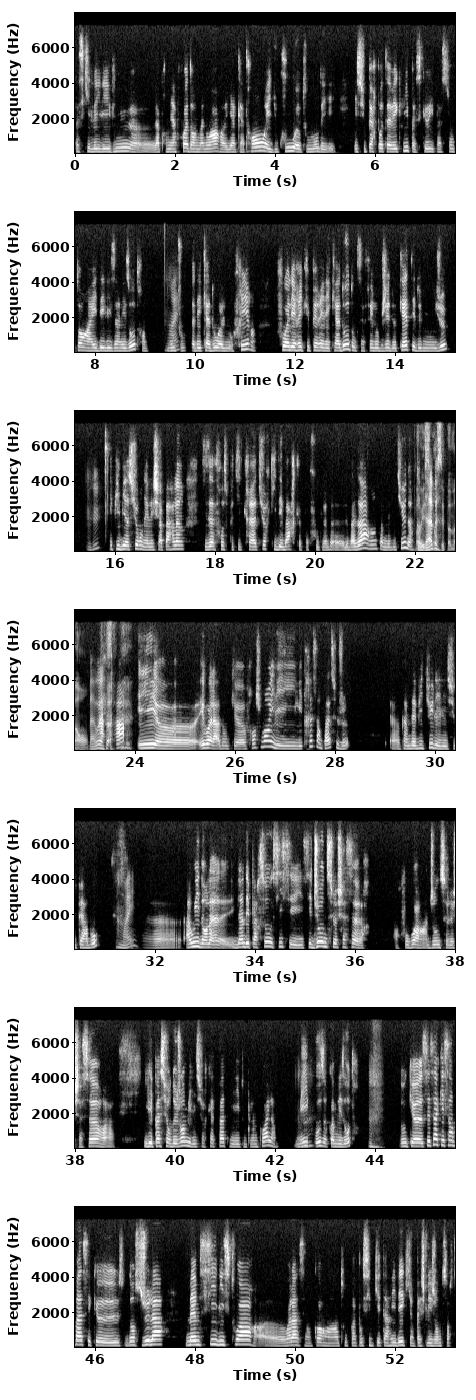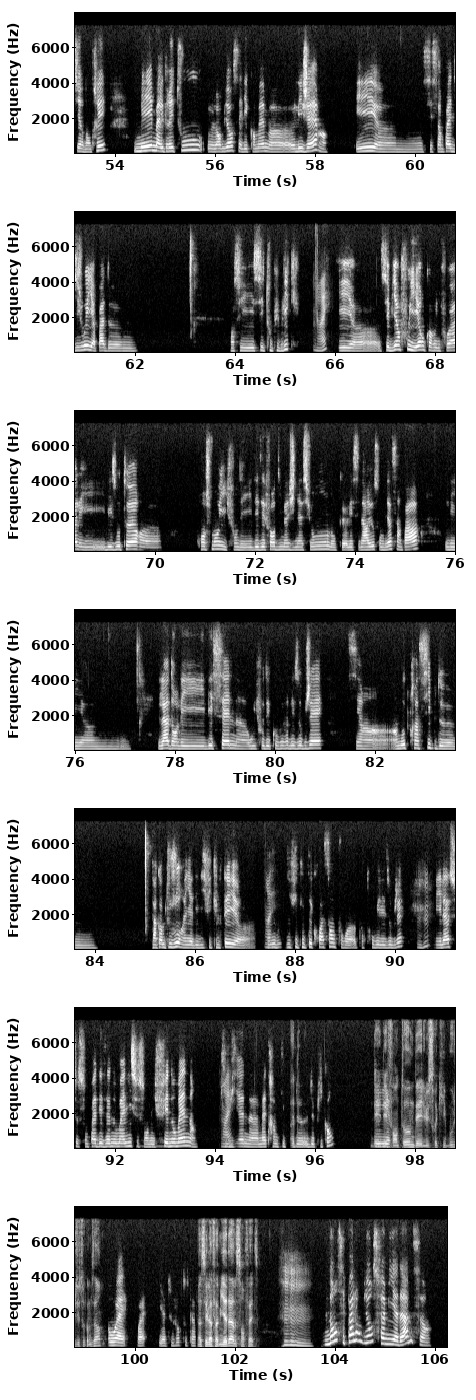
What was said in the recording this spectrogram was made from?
parce qu'il il est venu euh, la première fois dans le manoir euh, il y a quatre ans et du coup euh, tout le monde est, est super pote avec lui parce qu'il passe son temps à aider les uns les autres. Donc Ouais. tout le monde a des cadeaux à lui offrir. Faut aller récupérer les cadeaux, donc ça fait l'objet de quêtes et de mini-jeux. Mhm. Et puis bien sûr, on a les chaparlins, ces affreuses petites créatures qui débarquent pour foutre le, le bazar, hein, comme d'habitude. Bah Comme oui, c'est pas marrant. Bah ouais. Ah, et, euh, et voilà, donc euh, franchement, il est, il est très sympa ce jeu. Euh, comme d'habitude, il est super beau. Ouais. Euh, ah oui, dans la- l'un des persos aussi, c'est c'est Jones le chasseur. Alors faut voir, hein, Jones le chasseur, euh, il est pas sur deux jambes, il est sur quatre pattes, il est tout plein de poils, mais il Mhm. pose comme les autres. Donc euh, c'est ça qui est sympa, c'est que dans ce jeu-là, même si l'histoire, euh, voilà, c'est encore un truc pas possible qui est arrivé, qui empêche les gens de sortir, d'entrer, mais malgré tout, l'ambiance, elle est quand même euh, légère et euh, c'est sympa d'y jouer. Il n'y a pas de, enfin, c'est tout public Ouais. et euh, c'est bien fouillé. Encore une fois, les les auteurs, euh, franchement, ils font des des efforts d'imagination, donc euh, les scénarios sont bien sympas. Les euh, là dans les les scènes où il faut découvrir des objets, c'est un un autre principe de Enfin, comme toujours, hein, il y a des difficultés, euh, un Ouais. niveau de difficulté croissant pour euh, pour trouver les objets. Mhm. Mais là, ce sont pas des anomalies, ce sont des phénomènes qui Ouais. viennent euh, mettre un petit peu Ah, de, de piquant. Des, Et- des fantômes, des lustres qui bougent, des trucs comme ça? Ouais, ouais, il y a toujours tout un. Ah, c'est la famille Adams en fait. Mhm. Non, c'est pas l'ambiance famille Adams,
